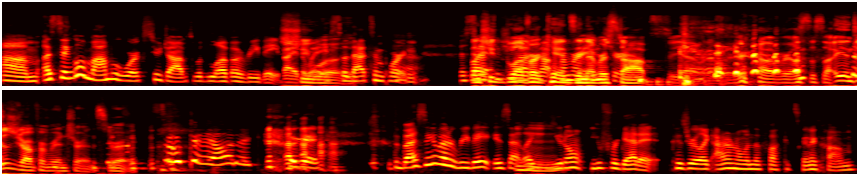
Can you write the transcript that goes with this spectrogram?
Um, a single mom who works two jobs would love a rebate, by She the way. So that's important. Yeah. And she'd she love her kids her and never stop. Yeah, whatever. However else to stop. Yeah, until she dropped from her insurance. You're right. So chaotic. Okay. the best thing about a rebate is that like Mhm. you don't you forget it because you're like I don't know when the fuck it's gonna come,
